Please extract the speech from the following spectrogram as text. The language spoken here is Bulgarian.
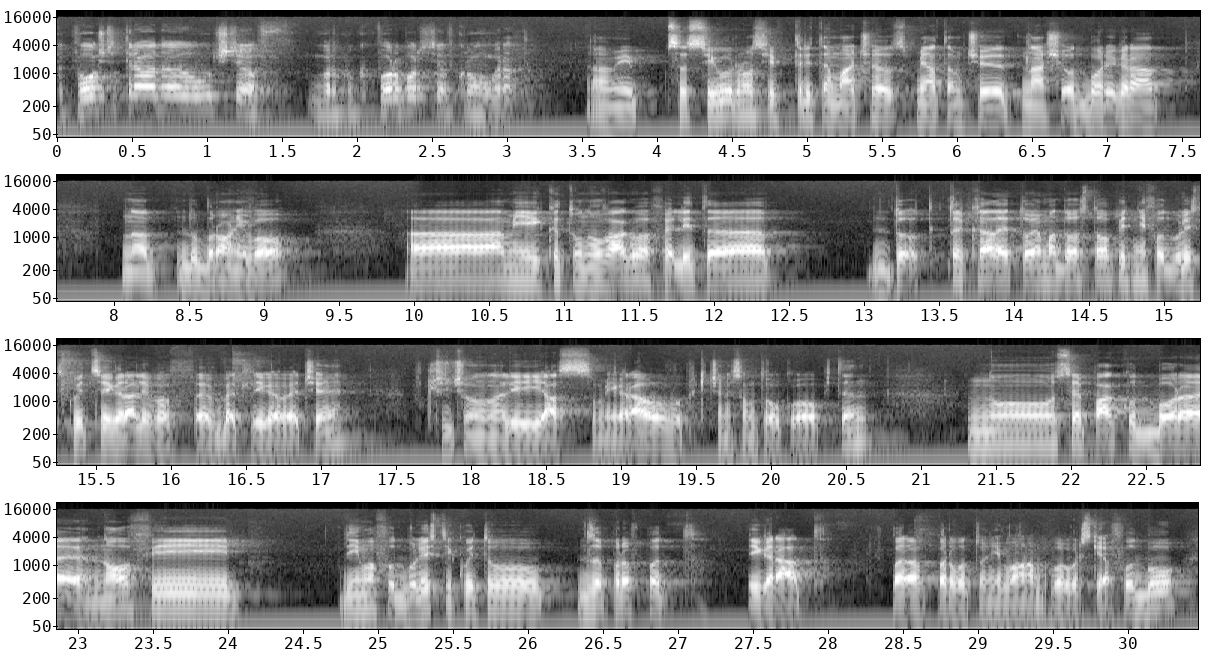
Какво още трябва да учите, в, върху какво работите в Кромоград? Ами, със сигурност и в трите мача смятам, че нашия отбор игра на добро ниво. А, ами, като новак в елита, до, така да е, той има доста опитни футболисти, които са играли в FBET лига вече. Включително нали, и аз съм играл, въпреки че не съм толкова опитен. Но все пак отбора е нов и има футболисти, които за първ път играят първото ниво на българския футбол.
